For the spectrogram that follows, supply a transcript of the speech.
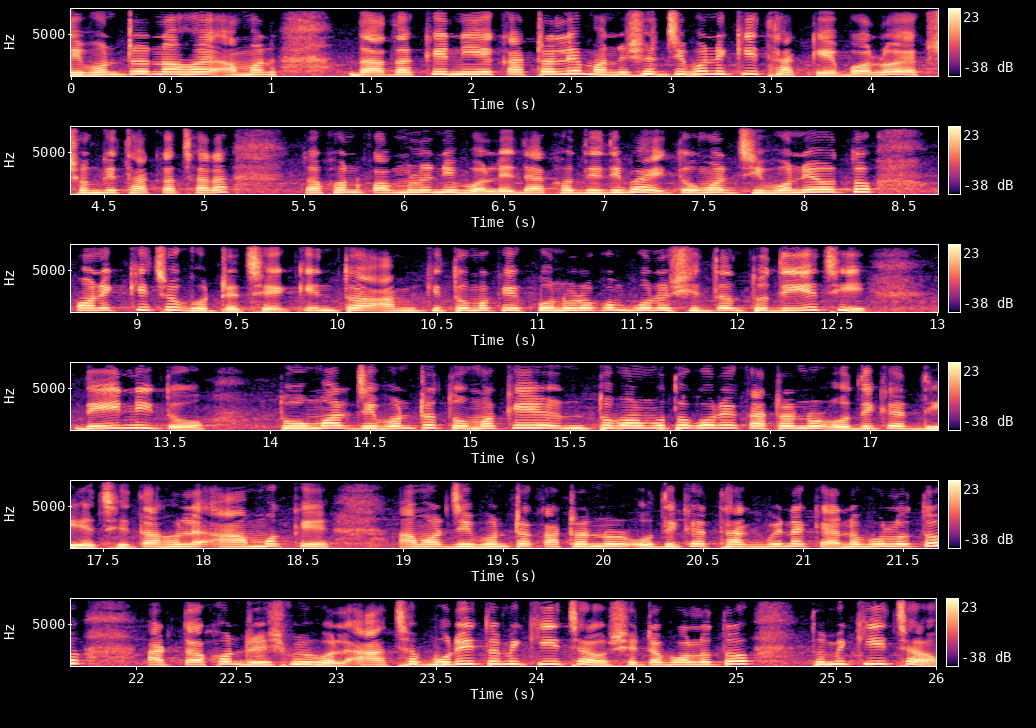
জীবনটা না হয় আমার দাদাকে নিয়ে কাটালে মানুষের জীবনে কি থাকে? বলো, একসঙ্গে থাকা ছাড়া? তখন কমলিনী বলে, দেখো দিদিভাই, তোমার জীবনেও তো অনেক কিছু ঘটেছে, কিন্তু আমি কি তোমাকে কোনো রকম কোনো সিদ্ধান্ত দিয়েছি? দেইনি তো। তোমার জীবনটা তোমাকে, তোমার মতো করে কাটানোর অধিকার দিয়েছি। তাহলে আমাকে, আমার জীবনটা কাটানোর অধিকার থাকবে না কেন বলো তো? আর তখন রেশমি বলে আচ্ছা বুড়ি, তুমি কি চাও? সেটা বলো তো, তুমি কি চাও?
